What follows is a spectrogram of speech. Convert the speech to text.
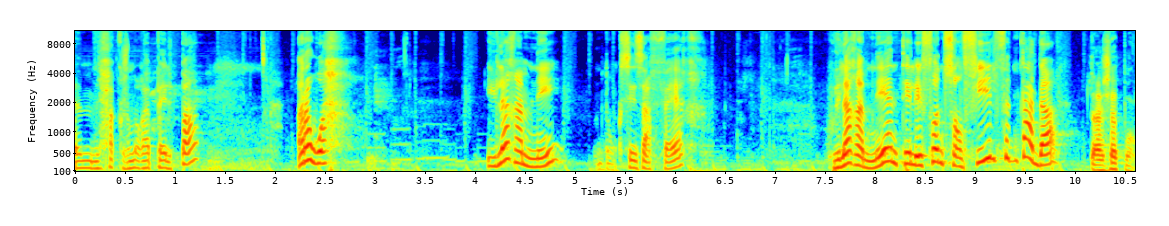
ne je me rappelle pas. روح il a ramené donc ses affaires il a ramené un téléphone sans fil في نتاع تاع جابون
